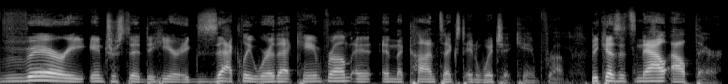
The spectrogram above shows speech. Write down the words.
very interested to hear exactly where that came from and, and, the context in which it came from because it's now out there.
